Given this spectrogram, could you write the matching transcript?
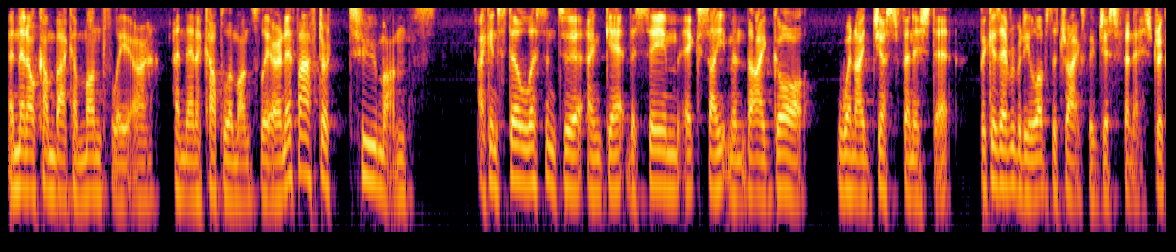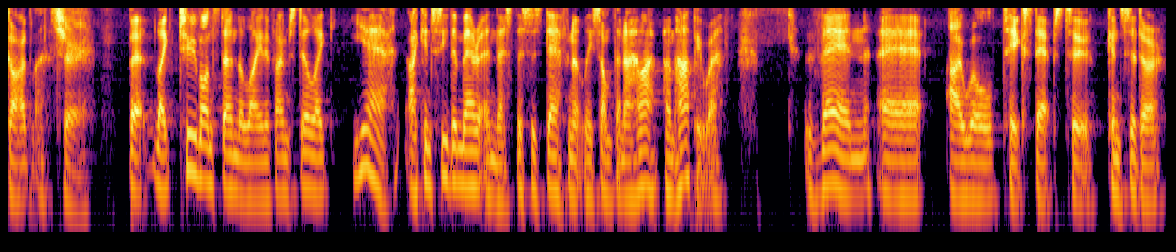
And then I'll come back a month later and then a couple of months later. And if after two months, I can still listen to it and get the same excitement that I got when I just finished it because everybody loves the tracks they've just finished, regardless. Sure. But like two months down the line, if I'm still like, yeah, I can see the merit in this, this is definitely something I'm happy with, then uh, I will take steps to consider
